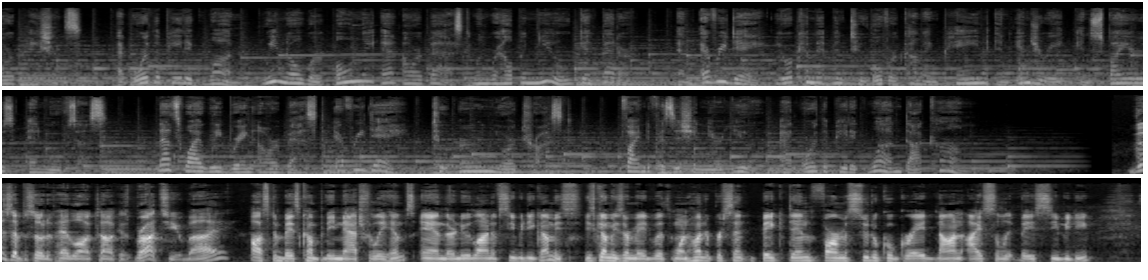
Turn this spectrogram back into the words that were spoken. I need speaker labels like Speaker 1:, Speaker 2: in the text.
Speaker 1: our patients. At Orthopedic One, we know we're only at our best when we're helping you get better. And every day, your commitment to overcoming pain and injury inspires and moves us. That's why we bring our best every day to earn your trust. Find a physician near you at orthopedic1.com.
Speaker 2: This episode of Headlock Talk is brought to you by
Speaker 3: Austin based company Naturally Hemps and their new line of CBD gummies. These gummies are made with 100% baked in pharmaceutical grade non isolate based CBD.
